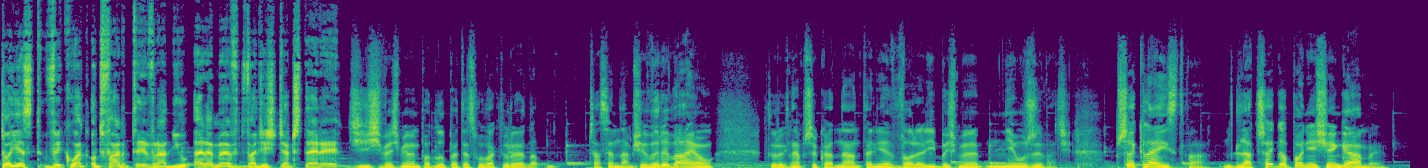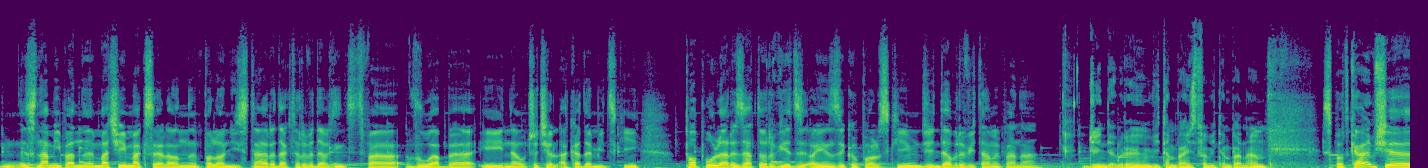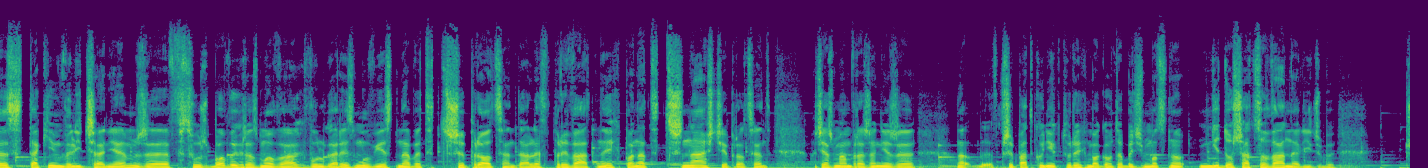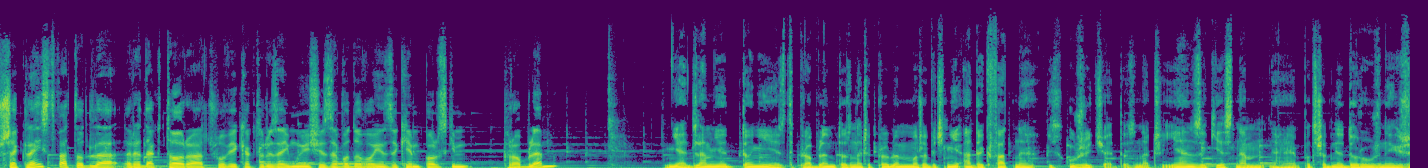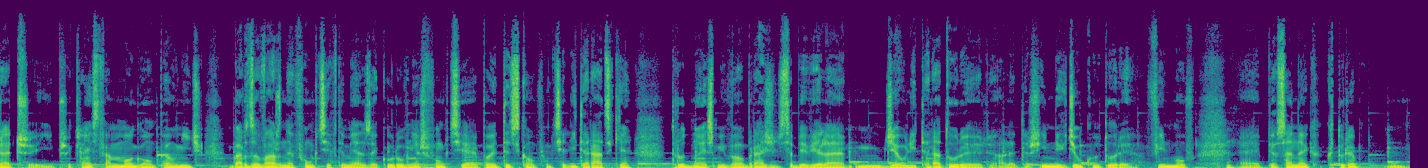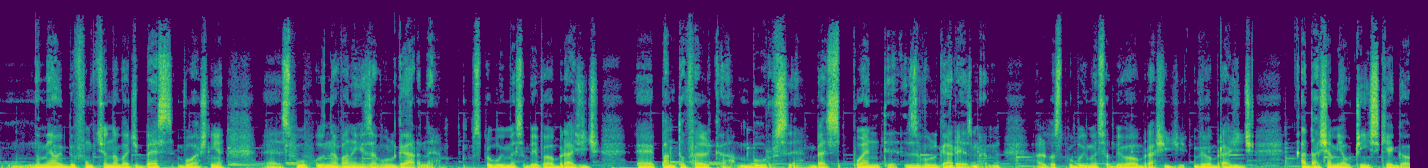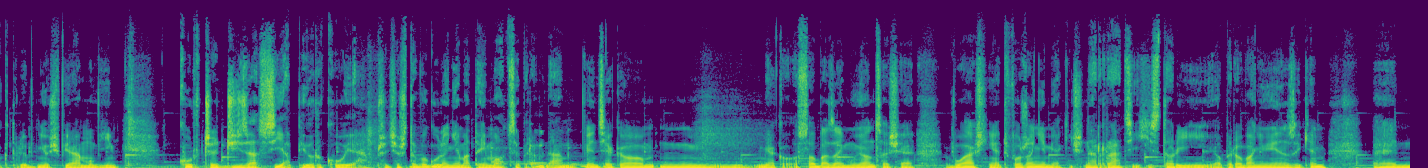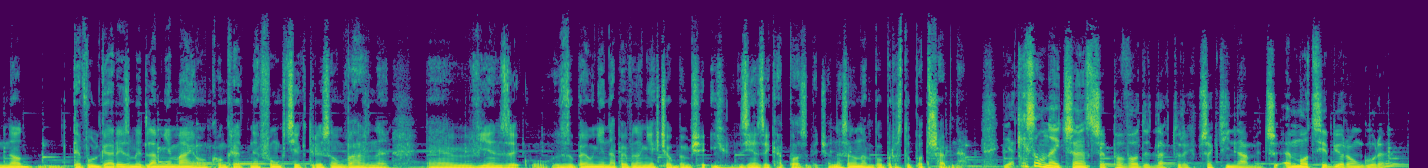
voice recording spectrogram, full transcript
To jest wykład otwarty w radiu RMF24. Dziś weźmiemy pod lupę te słowa, które no, czasem nam się wyrywają, których na przykład na antenie wolelibyśmy nie używać. Przekleństwa. Dlaczego po nie sięgamy? Z nami pan Maciej Makselon, polonista, redaktor wydawnictwa WAB i nauczyciel akademicki, popularyzator wiedzy o języku polskim. Dzień dobry, witamy pana. Dzień dobry, witam państwa, witam pana. Spotkałem się z takim wyliczeniem, że w służbowych rozmowach wulgaryzmów jest nawet 3%, ale w prywatnych ponad 13%, chociaż mam wrażenie, że no, w przypadku niektórych mogą to być mocno niedoszacowane liczby. Przekleństwa to dla redaktora, człowieka, który zajmuje się zawodowo językiem polskim, problem? Nie, dla mnie to nie jest problem, to znaczy problem może być nieadekwatne ich użycie, to znaczy język jest nam e, potrzebny do różnych rzeczy i przekleństwa mogą pełnić bardzo ważne funkcje w tym języku, również funkcję poetycką, funkcje literackie. Trudno jest mi wyobrazić sobie wiele m, dzieł literatury, ale też innych dzieł kultury, filmów, e, piosenek, które no, miałyby funkcjonować bez właśnie e, słów uznawanych za wulgarne. Spróbujmy sobie wyobrazić e, pantofelka, bursy, bez puenty, z wulgaryzmem. Albo spróbujmy sobie wyobrazić, wyobrazić Adasia Miałczyńskiego, który w Dniu Świra mówi kurczę, Jesus, ja piórkuję. Przecież to w ogóle nie ma tej mocy, prawda? Więc jako, mm, jako osoba zajmująca się właśnie tworzeniem jakichś narracji, historii i operowaniu językiem, e, no te wulgaryzmy dla mnie mają konkretne funkcje, które są ważne e, w języku. Zupełnie na pewno nie chciałbym się ich z języka pozbyć. One są nam po prostu potrzebne. Jakie są najczęstsze powody, dla których przeklinamy? Czy emocje biorą górę?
